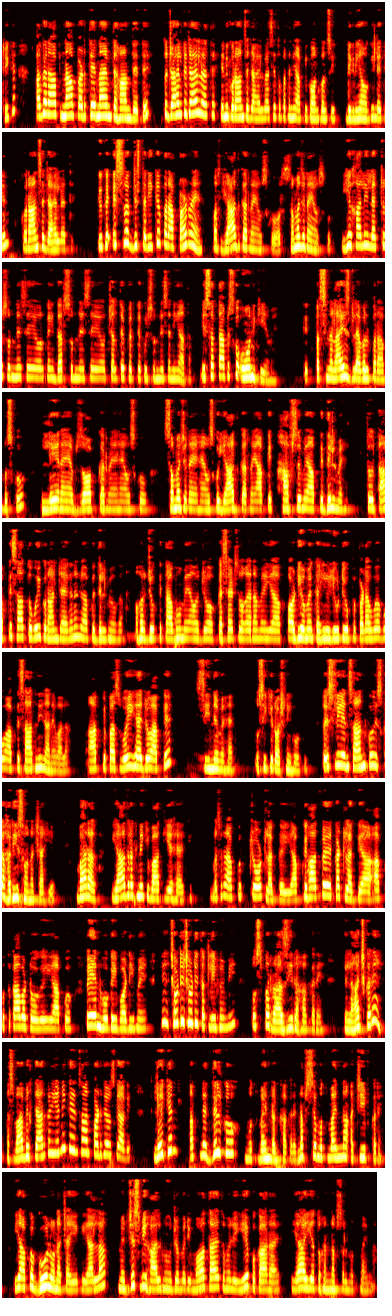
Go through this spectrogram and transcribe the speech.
ٹھیک ہے؟ اگر آپ نہ پڑھتے، نہ امتحان دیتے، تو جاہل کے جاہل رہتے۔ یعنی قرآن سے جاہل، ویسے تو پتہ نہیں آپ کی کون کون سی ڈگریاں ہوگی، لیکن قرآن سے جاہل رہتے۔ کیونکہ اس وقت جس طریقے پر آپ پڑھ رہے ہیں اور یاد کر رہے ہیں اس کو اور سمجھ رہے ہیں اس کو۔ یہ خالی لیکچر سننے سے اور کہیں درد سننے سے اور چلتے پھرتے کچھ سننے سے نہیں آتا۔ اس وقت آپ اس کو اون کیے ہوئے کہ پرسنلائزڈ لیول پر آپ اس کو لے رہے ہیں ابزارب کر رہے ہیں، اس کو سمجھ رہے ہیں، اس کو یاد کر رہے ہیں۔ آپ کے حافظے میں، آپ کے دل میں ہے۔ تو آپ کے ساتھ تو وہی قرآن جائے گا نا جو آپ کے دل میں ہوگا۔ اور جو کتابوں میں اور جو کیسٹس وغیرہ میں یا آڈیو میں کہیں یو ٹیوب پہ پڑا ہوا وہ آپ کے ساتھ نہیں جانے والا۔ آپ کے پاس وہی ہے جو آپ کے سینے میں ہے، اسی کی روشنی ہوگی۔ تو اس لیے انسان کو اس کا حریث ہونا چاہیے۔ بہرحال، یاد رکھنے کی بات یہ ہے کہ مثلا آپ کو چوٹ لگ گئی، آپ کے ہاتھ پہ کٹ لگ گیا، آپ کو تھکاوٹ ہو گئی، آپ کو پین ہو گئی باڈی میں، یہ چھوٹی چھوٹی تکلیفیں بھی اس پر راضی رہا کریں۔ علاج کریں، اسباب اختیار کریں، یہ نہیں کہ انسان پڑ جائے اس کے آگے۔ لیکن اپنے دل کو مطمئن رکھا کرے نفس سے مطمئنہ اچیو کریں۔ یہ آپ کا گول ہونا چاہیے کہ یا اللہ میں جس بھی حال میں ہوں جو میری موت آئے تو مجھے یہ پکار آئے، یا یہ تو نفس المطمئنہ۔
